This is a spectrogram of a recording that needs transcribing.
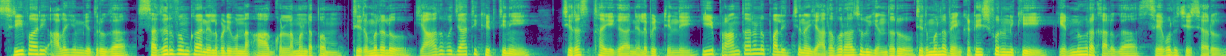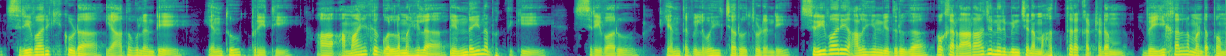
శ్రీవారి ఆలయం ఎదురుగా సగర్వంగా నిలబడి ఉన్న ఆ గొల్ల మండపం తిరుమలలో యాదవ జాతి కీర్తిని చిరస్థాయిగా నిలబెట్టింది. ఈ ప్రాంతాలను పాలించిన యాదవరాజులు ఎందరో తిరుమల వెంకటేశ్వరునికి ఎన్నో రకాలుగా సేవలు చేశారు. శ్రీవారికి కూడా యాదవులంటే ఎంతో ప్రీతి. ఆ అమాయక గొల్ల మహిళ నిండైన భక్తికి శ్రీవారు ఎంత విలువ ఇచ్చారో చూడండి. శ్రీవారి ఆలయం ఎదురుగా ఒక రారాజు నిర్మించిన మహత్తర కట్టడం వెయ్యి కాళ్ళ మండపం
